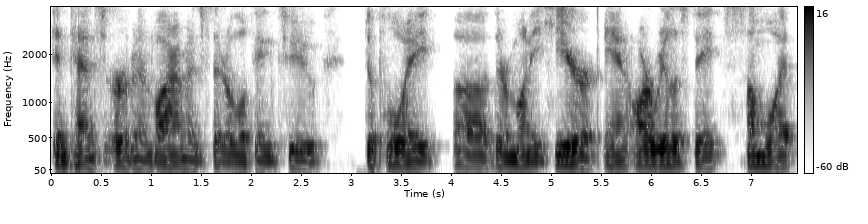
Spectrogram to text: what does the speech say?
intense urban environments that are looking to deploy uh, their money here. And our real estate somewhat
